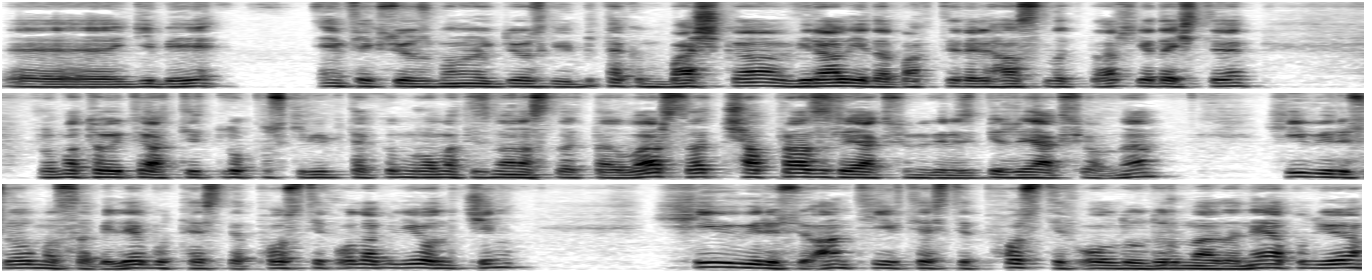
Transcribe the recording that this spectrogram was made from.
e, gibi enfeksiyöz mononükleoz gibi bir takım başka viral ya da bakteriyel hastalıklar ya da işte romatoid artrit, lupus gibi bir takım romatizmal hastalıklar varsa çapraz reaksiyon dediğimiz bir reaksiyonla HIV virüsü olmasa bile bu testte pozitif olabiliyor. Onun için HIV virüsü anti-HIV testi pozitif olduğu durumlarda ne yapılıyor?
